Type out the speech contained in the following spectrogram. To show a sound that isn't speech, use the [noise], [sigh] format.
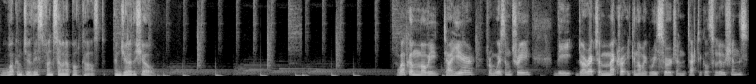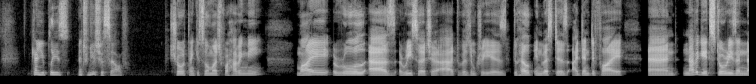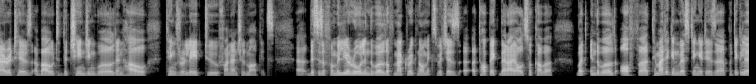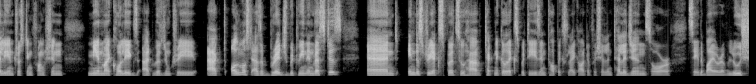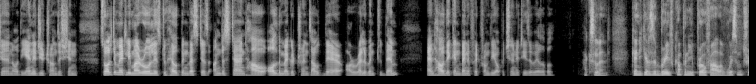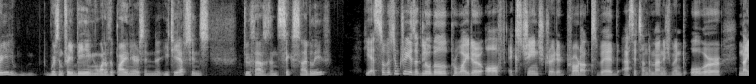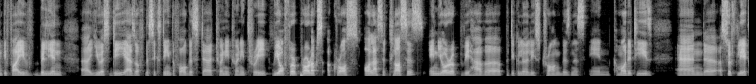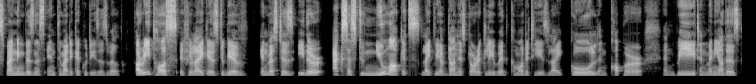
Welcome to this Fund Seminar podcast. Enjoy the show. Welcome, Mobeen Tahir from Wisdom Tree, the Director Macroeconomic Research and Tactical Solutions. Can you please introduce yourself? Sure. Thank you so much for having me. My role as a researcher at Wisdom Tree is to help investors identify and navigate stories and narratives about the changing world and how things relate to financial markets. Uh, this is a familiar role in the world of macroeconomics, which is a, a topic that I also cover. But in the world of uh, thematic investing, it is a particularly interesting function. Me and my colleagues at Wisdom Tree act almost as a bridge between investors and industry experts who have technical expertise in topics like artificial intelligence or say the biorevolution or the energy transition. So ultimately my role is to help investors understand how all the megatrends out there are relevant to them and how they can benefit from the opportunities available. Excellent. Can you give us a brief company profile of wisdom tree wisdom tree being one of the pioneers in etf since 2006 i believe Yes, so Wisdom Tree is a global provider of exchange traded products with assets under management over 95 billion uh, USD as of the 16th of August uh, 2023. We offer products across all asset classes. In Europe, we have a particularly strong business in commodities and uh, a swiftly expanding business in thematic equities as well. Our ethos, if you like, is to give investors either access to new markets, like we have done historically with commodities like gold and copper and wheat and many others,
